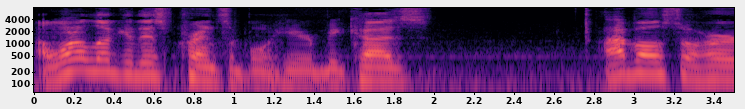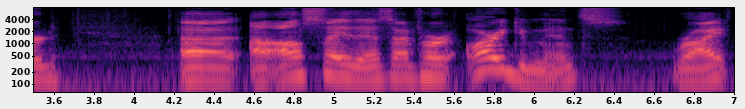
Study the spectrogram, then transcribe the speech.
I want to look at this principle here because I've also heard, uh, I'll say this, I've heard arguments, right?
